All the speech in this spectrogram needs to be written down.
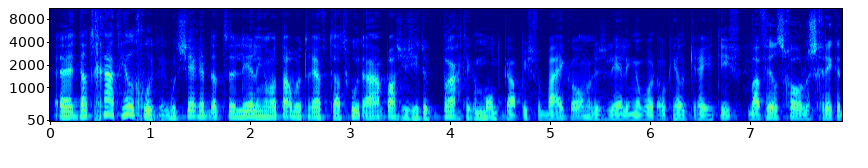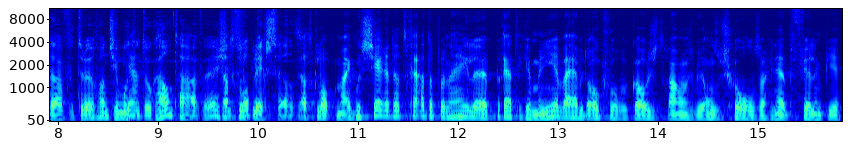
Eh, dat gaat heel goed. Ik moet zeggen dat de leerlingen wat dat betreft dat goed aanpassen. Je ziet ook prachtige mondkapjes voorbij komen. Dus leerlingen worden ook heel creatief. Maar veel scholen schrikken daarvoor terug, want je moet Ja. het ook handhaven hè, als Dat je het klopt. verplicht stelt. Dat klopt. Maar ik moet zeggen, dat gaat op een hele prettige manier. Wij hebben er ook voor gekozen trouwens bij ons op school, zag je net op het filmpje,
